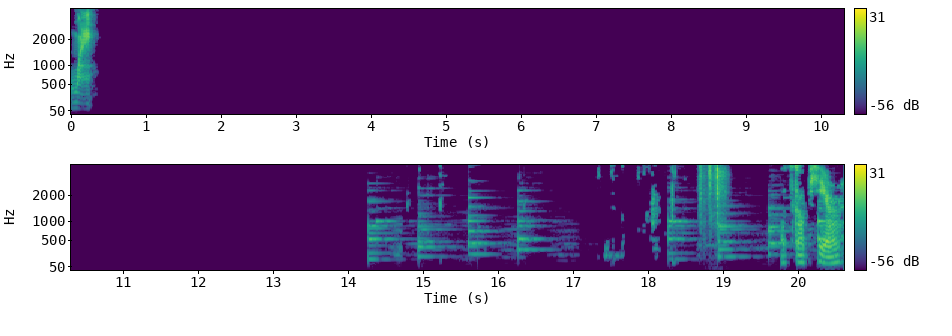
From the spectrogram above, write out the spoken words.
Wah. Let's go up here.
